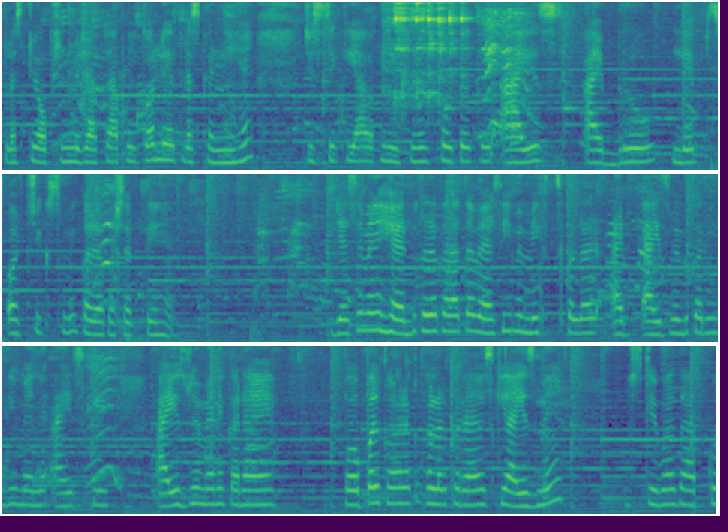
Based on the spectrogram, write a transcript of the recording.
प्लस के ऑप्शन में जाकर आपको एक और लेयर प्लस करनी है, जिससे कि आप अपनी डिफरेंस फ़ोटो के आइज़ आईब्रो लिप्स और चिक्स में कलर कर सकते हैं। जैसे मैंने हेयर भी कलर करा था, वैसे ही मैं मिक्स कलर आइज़ में भी करूँगी। मैंने आइज़ की आइज़ में मैंने करा है पर्पल कलर का कलर करा है उसकी आइज़ में। उसके बाद आपको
